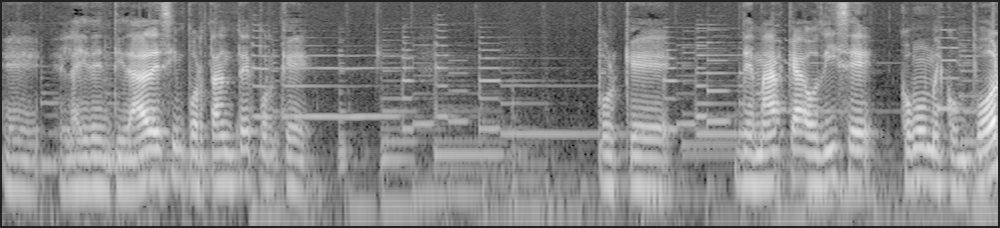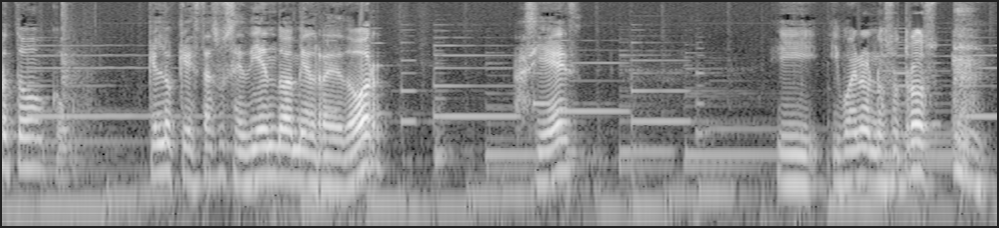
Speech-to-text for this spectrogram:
Eh, la identidad es importante porque porque demarca o dice cómo me comporto, qué es lo que está sucediendo a mi alrededor. Así es. Y, y bueno, nosotros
